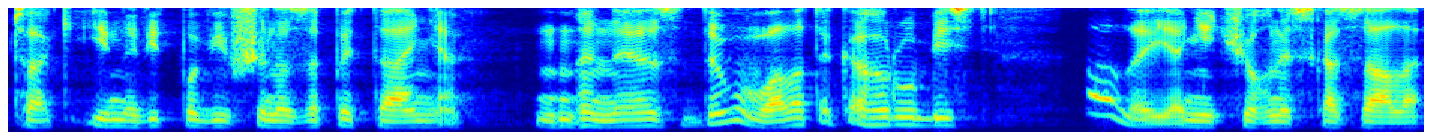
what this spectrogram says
так і не відповівши на запитання. Мене здивувала така грубість, але я нічого не сказала.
